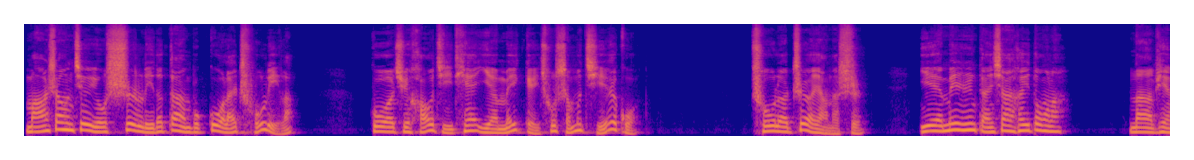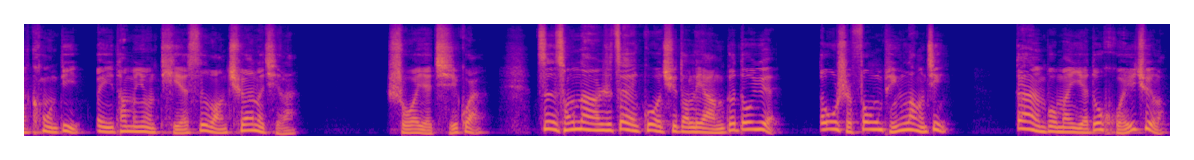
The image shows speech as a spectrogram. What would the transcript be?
马上就有市里的干部过来处理了。过去好几天也没给出什么结果，出了这样的事，也没人敢下黑洞了。那片空地被他们用铁丝网圈了起来。说也奇怪，自从那日再过去的两个多月，都是风平浪静，干部们也都回去了，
